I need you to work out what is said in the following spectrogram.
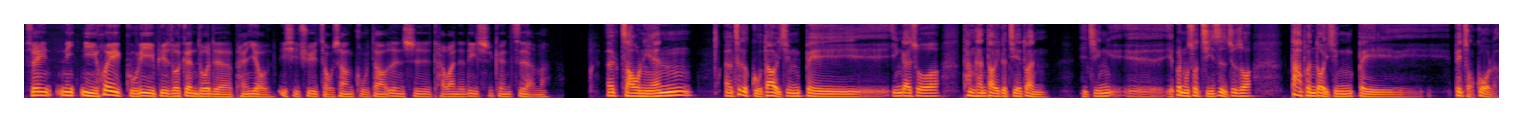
所以你你会鼓励，比如说更多的朋友一起去走上古道，认识台湾的历史跟自然吗？呃，早年呃，这个古道已经被应该说探勘到一个阶段，已经呃也不能说极致，就是说大部分都已经被被走过了。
